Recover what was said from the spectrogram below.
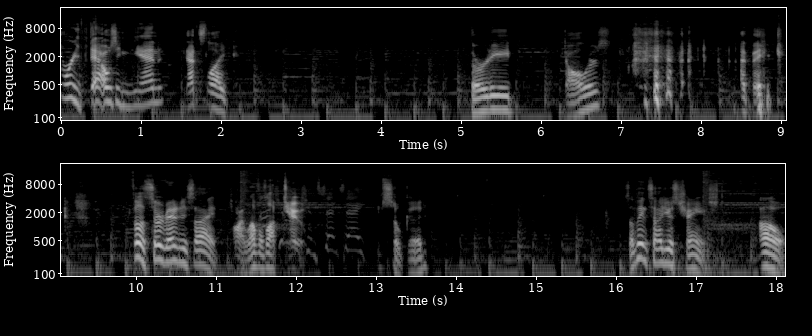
3,000 yen? That's like... $30? I think. Fill a serve energy side. Oh, I leveled up too. I'm so good. Something inside you has changed. Oh,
